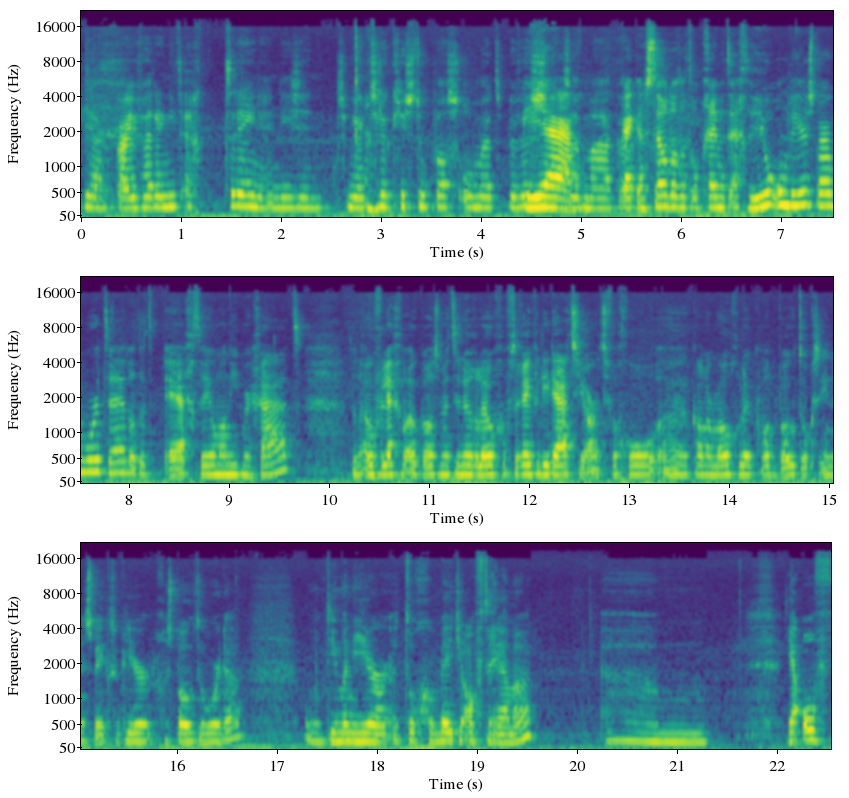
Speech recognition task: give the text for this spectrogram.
ja, kan je verder niet echt trainen in die zin. Het is meer trucjes toepassen om het bewust Ja. te maken. Kijk, en stel dat het op een gegeven moment echt heel onbeheersbaar wordt, hè, dat het echt helemaal niet meer gaat. Dan overleggen we ook wel eens met de neuroloog of de revalidatiearts van goh, eh, kan er mogelijk wat botox in een speekselklier gespoten worden. Om op die manier het toch een beetje af te remmen. Ehm, ja, of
